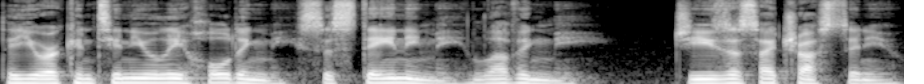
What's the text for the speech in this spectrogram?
That you are continually holding me, sustaining me, loving me. Jesus, I trust in you.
